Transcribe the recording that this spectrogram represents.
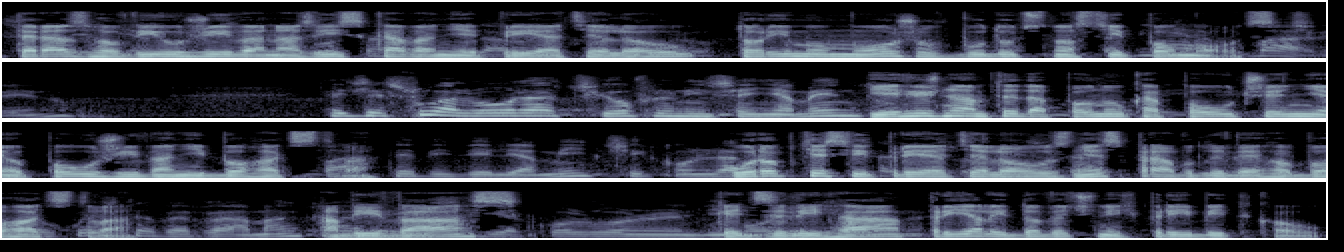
teraz ho využíva na získavanie priateľov, ktorí mu môžu v budúcnosti pomôcť. E Ježiš nám teda ponúka poučenie o používaní bohatstva. Urobte si priateľov z nespravodlivého bohatstva, aby vás, keď zlyhá, prijali do väčšných príbytkov.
